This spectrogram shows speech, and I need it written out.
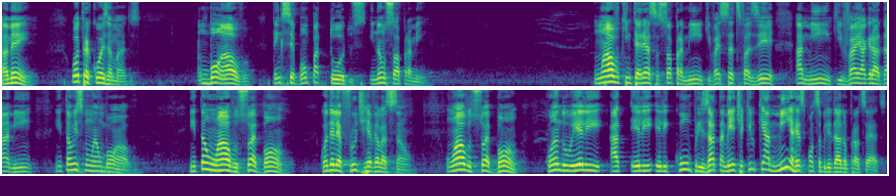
Amém? Outra coisa, amados. Um bom alvo tem que ser bom para todos e não só para mim um alvo que interessa só para mim, que vai satisfazer a mim, que vai agradar a mim. Então isso não é um bom alvo. Então um alvo só é bom quando ele é fruto de revelação. Um alvo só é bom quando ele, ele, ele cumpre exatamente aquilo que é a minha responsabilidade no processo.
